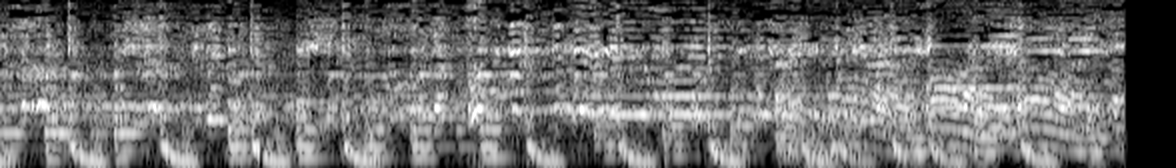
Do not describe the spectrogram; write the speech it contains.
तेरा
